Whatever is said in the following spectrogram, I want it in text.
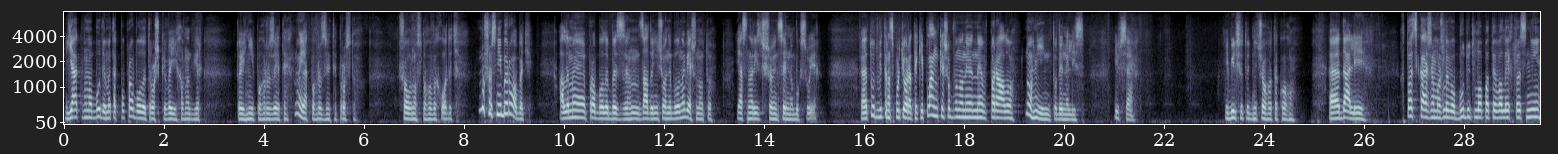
Як воно буде, ми так попробували трошки, виїхав на двір той гній погрузити. Ну як погрузити, просто що воно з того виходить. Ну, щось ніби робить. Але ми пробували без ззаду нічого не було навішано, то ясна річ, що він сильно буксує. Е, Тут від транспортера такі планки, щоб воно не, не впирало. Ну, гній туди не ліз. І все. І більше тут нічого такого. Е, Далі. Хтось каже, можливо, будуть лопати вали, хтось ні.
